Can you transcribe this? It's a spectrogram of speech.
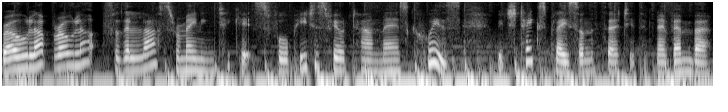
Roll up, roll up for the last remaining tickets for Petersfield Town Mayor's quiz, which takes place on the 30th of November.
